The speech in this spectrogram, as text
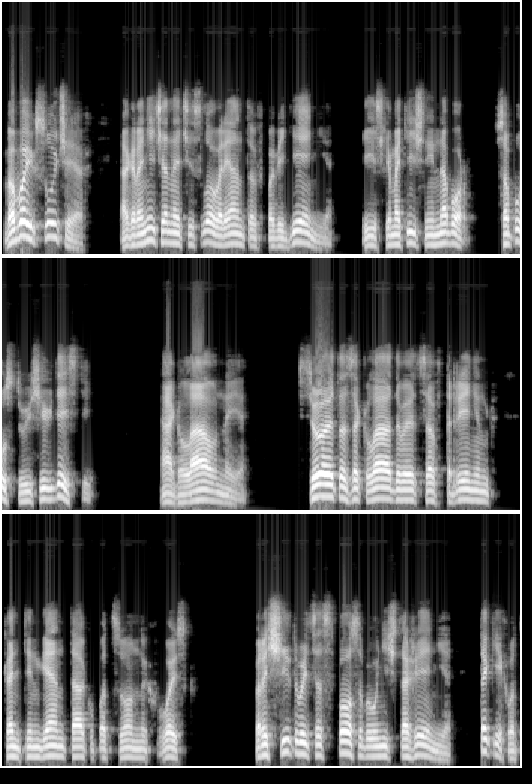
В обоих случаях ограниченное число вариантов поведения и схематичный набор сопутствующих действий. А главное, все это закладывается в тренинг контингента оккупационных войск. Просчитываются способы уничтожения таких вот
